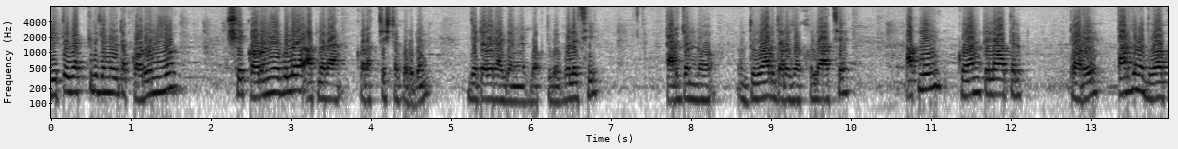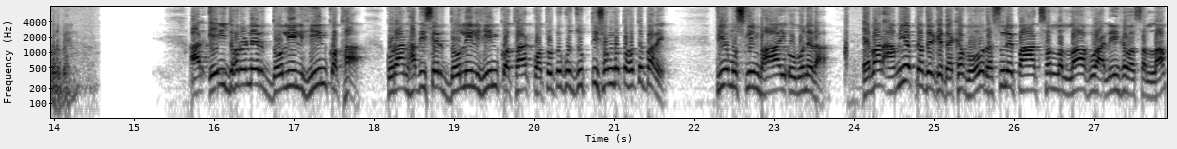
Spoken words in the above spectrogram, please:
মৃত ব্যক্তির জন্য এটা করণীয়। সেই করণীয়গুলো আপনারা করার চেষ্টা করবেন, যেটা এর আগে আমি বক্তব্যে বলেছি। তার জন্য দুয়ার দরজা খোলা আছে। আপনি কোরআন তেলাওয়াতের পরে তার জন্য দোয়া করবেন। আর এই ধরনের দলিলহীন কথা, কোরআন হাদিসের দলিলহীন কথা কতটুকু যুক্তিসঙ্গত হতে পারে? প্রিয় মুসলিম ভাই ও বোনেরা, এবার আমি আপনাদেরকে দেখাবো রসুলে পাক সাল্লাহ আলী ওয়াসাল্লাম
